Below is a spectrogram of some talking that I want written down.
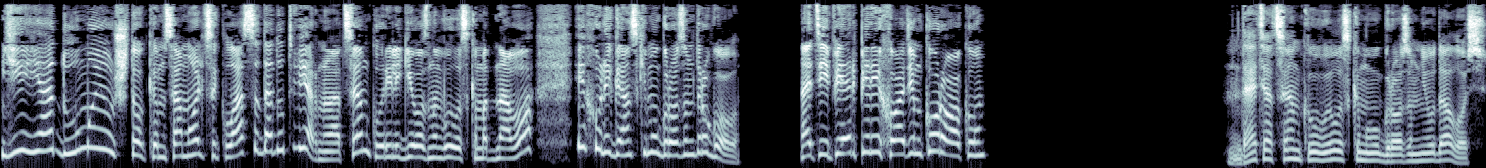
И я думаю, что комсомольцы класса дадут верную оценку религиозным вылазкам одного и хулиганским угрозам другого. А теперь переходим к уроку. Дать оценку вылазкам и угрозам не удалось.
